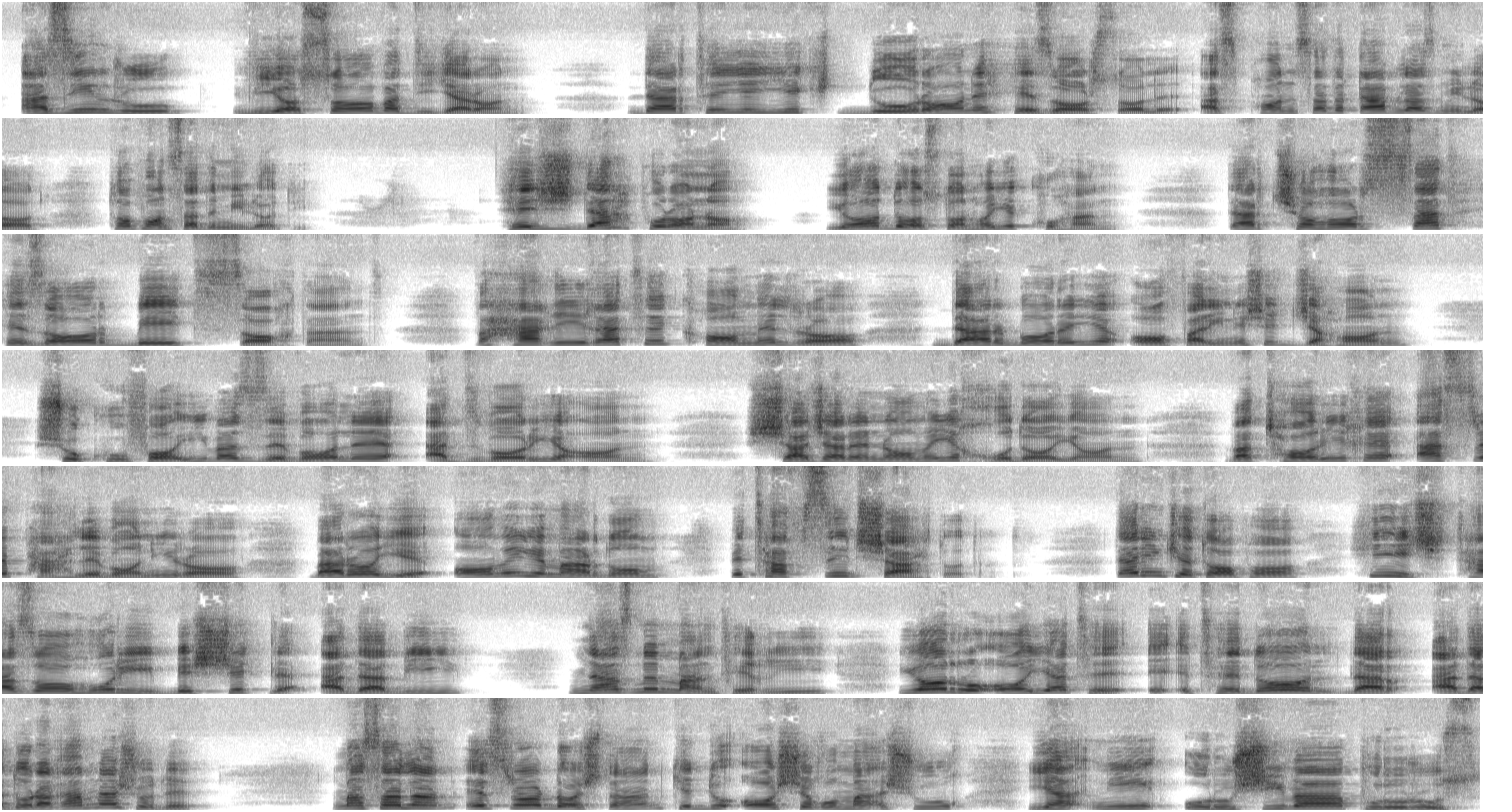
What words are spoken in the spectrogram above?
از این رو ویاسا و دیگران در طی یک دوران هزار ساله از 500 قبل از میلاد تا 500 میلادی هجده پرانا یا داستانهای کهن در چهارصد هزار بیت ساختند و حقیقت کامل را درباره آفرینش جهان شکوفایی و زوال ادواری آن شجرنامه خدایان و تاریخ عصر پهلوانی را برای عامه مردم به تفصیل شرح دادند. در این کتاب ها هیچ تظاهری به شکل ادبی نظم منطقی یا رعایت اعتدال در عدد و رقم نشده. مثلا اصرار داشتند که دو عاشق و معشوق یعنی اروشی و پروروس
